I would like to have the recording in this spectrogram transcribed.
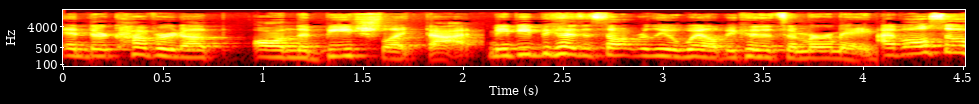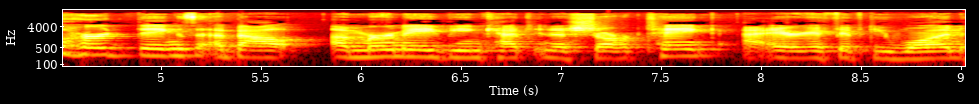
and they're covered up on the beach like that. Maybe because it's not really a whale, because it's a mermaid. I've also heard things about a mermaid being kept in a shark tank at Area 51.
